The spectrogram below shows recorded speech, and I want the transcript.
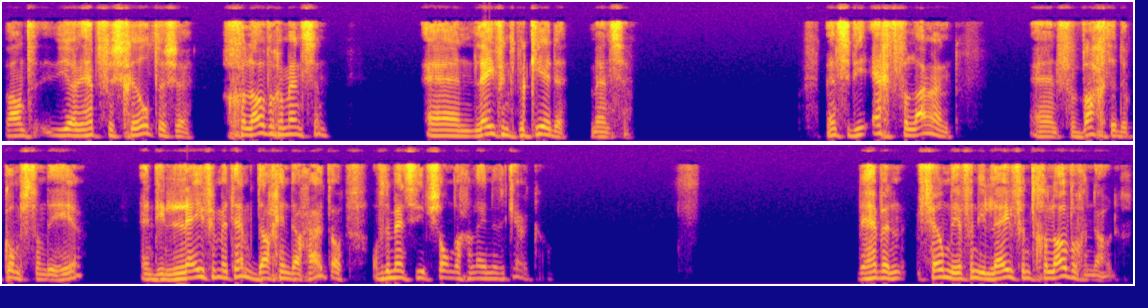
Want je hebt verschil tussen gelovige mensen en levend bekeerde mensen. Mensen die echt verlangen en verwachten de komst van de Heer. En die leven met hem dag in dag uit. Of, de mensen die op zondag alleen in de kerk komen. We hebben veel meer van die levend gelovigen nodig.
